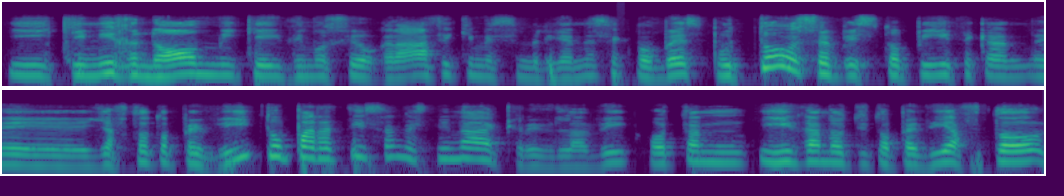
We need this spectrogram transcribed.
η κοινή γνώμη και οι δημοσιογράφοι και οι μεσημεριανές εκπομπές που τόσο ευαισθητοποιήθηκαν ε, για αυτό το παιδί, το παρατήσανε στην άκρη. Δηλαδή, όταν είδαν ότι το παιδί αυτό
